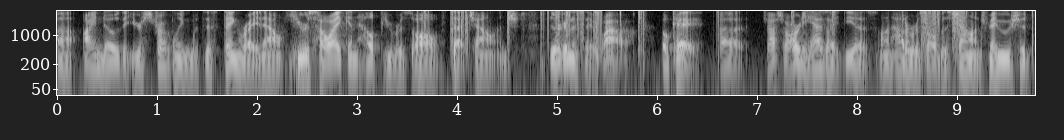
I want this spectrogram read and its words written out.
uh, I know that you're struggling with this thing right now. Here's how I can help you resolve that challenge. They're going to say, wow, okay, uh, Josh already has ideas on how to resolve this challenge. Maybe we should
